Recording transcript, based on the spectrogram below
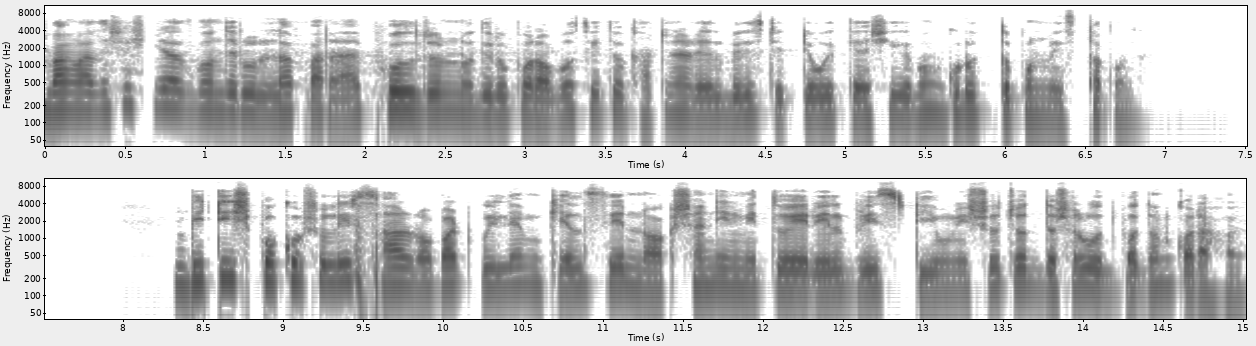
বাংলাদেশের সিরাজগঞ্জের উল্লাপাড়ায় ফুলজোর নদীর উপর অবস্থিত ঘাটিনা রেল ব্রিজটি একটি ঐতিহাসিক এবং গুরুত্বপূর্ণ স্থাপনা। ব্রিটিশ প্রকৌশলী স্যার রবার্ট উইলিয়াম গেলসের নকশা নির্মিত এই রেল ব্রিজটি উনিশশো চোদ্দ সালে উদ্বোধন করা হয়।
